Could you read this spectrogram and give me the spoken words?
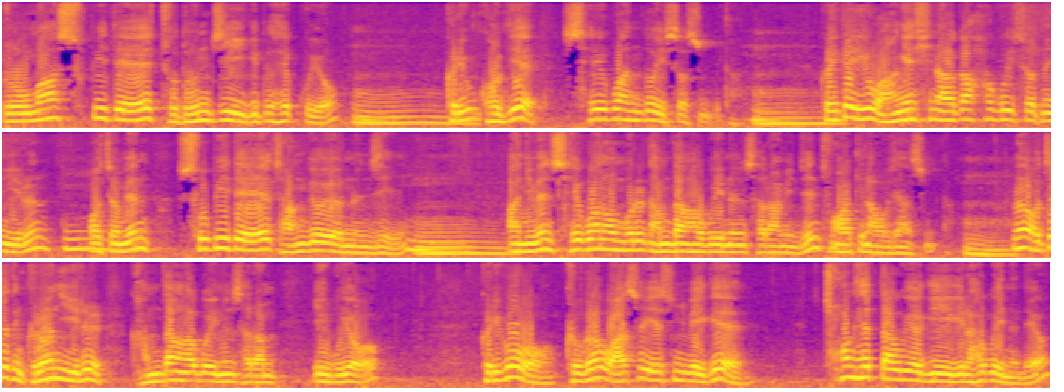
로마 수비대의 주둔지이기도 했고요. 그리고 거기에 세관도 있었습니다. 그러니까 이 왕의 신하가 하고 있었던 일은 어쩌면 수비대의 장교였는지 아니면 세관 업무를 담당하고 있는 사람인지는 정확히 나오지 않습니다. 그러나 어쨌든 그런 일을 감당하고 있는 사람이고요. 그리고 그가 와서 예수님에게 청했다고 여기 얘기를 하고 있는데요.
